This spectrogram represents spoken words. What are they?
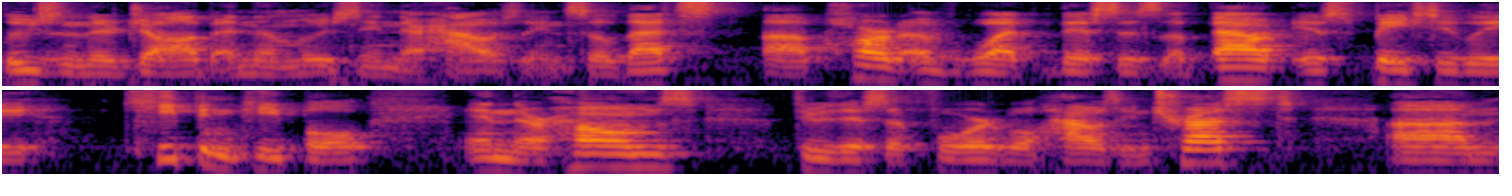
losing their job and then losing their housing. So that's uh, part of what this is about is basically keeping people in their homes through this affordable housing trust. Um,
